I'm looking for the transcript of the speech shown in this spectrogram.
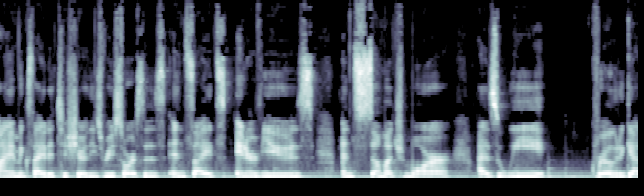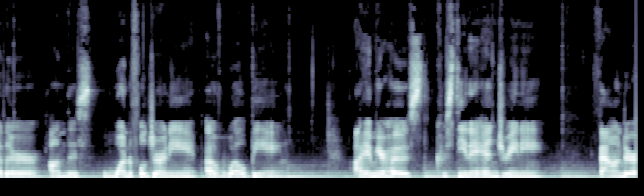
I am excited to share these resources, insights, interviews, and so much more as we grow together on this wonderful journey of well being. I am your host, Christina Andrini founder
